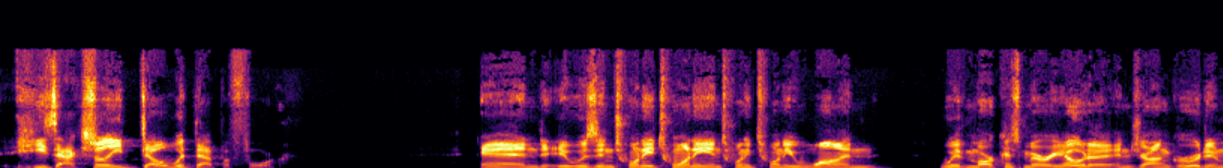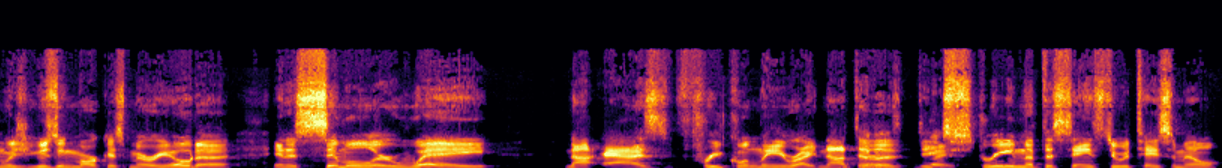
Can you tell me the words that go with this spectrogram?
he's actually dealt with that before, and it was in 2020 and 2021 with Marcus Mariota, and Jon Gruden was using Marcus Mariota in a similar way not as frequently, right? Not okay. to the, the right. extreme that the Saints do with Taysom Hill.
